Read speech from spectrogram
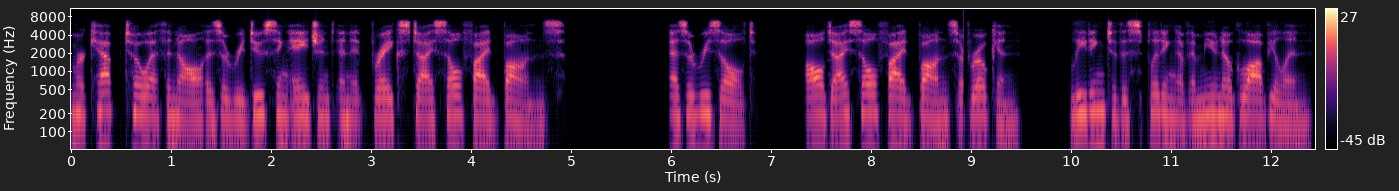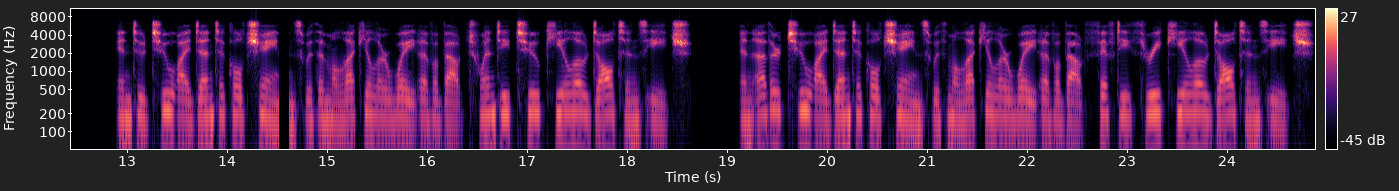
Mercaptoethanol is a reducing agent and it breaks disulfide bonds. As a result, all disulfide bonds are broken, leading to the splitting of immunoglobulin, into two identical chains with a molecular weight of about 22 kilodaltons each, and other two identical chains with molecular weight of about 53 kilodaltons each.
